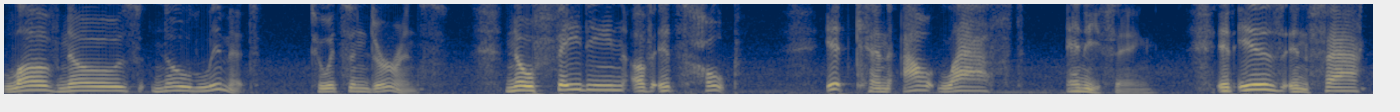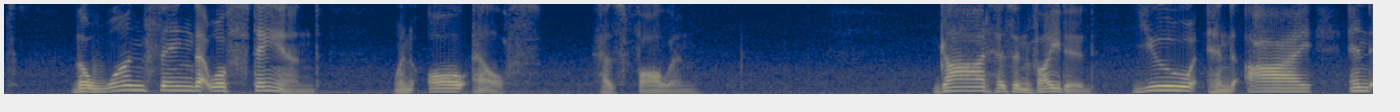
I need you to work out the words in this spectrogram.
Love knows no limit to its endurance, no fading of its hope. It can outlast anything. It is, in fact, the one thing that will stand when all else has fallen. God has invited you and I and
